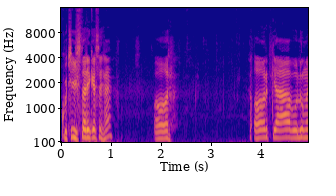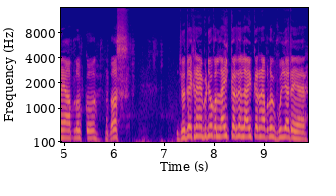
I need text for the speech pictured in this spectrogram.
कुछ इस तरीके से है। और और क्या बोलूँ मैं आप लोग को? बस, जो देख रहे हैं वीडियो को लाइक कर दें लाइक करना आप लोग भूल जाते हैं यार।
